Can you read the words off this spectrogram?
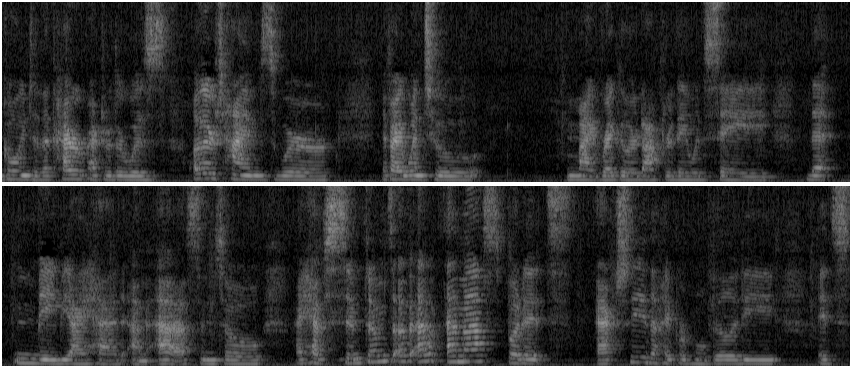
going to the chiropractor, there was other times where if I went to my regular doctor, they would say that maybe I had MS, and so I have symptoms of MS, but it's actually the hypermobility. It's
